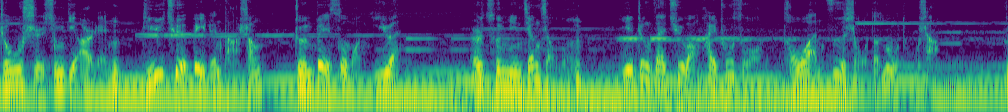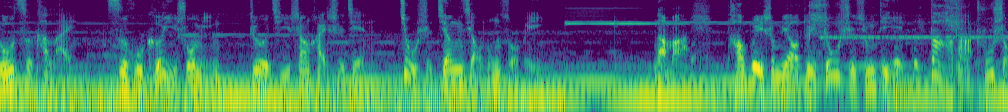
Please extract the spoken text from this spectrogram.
周氏兄弟二人的确被人打伤，准备送往医院，而村民江小龙也正在去往派出所投案自首的路途上。如此看来，似乎可以说明这起伤害事件就是江小龙所为。那么，他为什么要对周氏兄弟大打出手？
